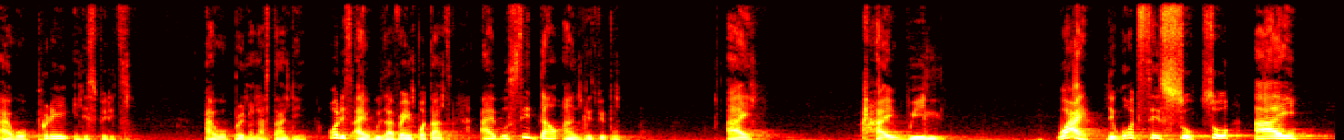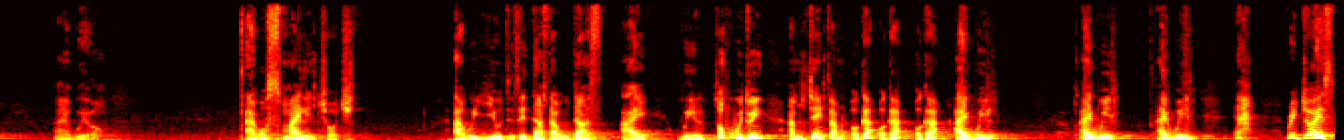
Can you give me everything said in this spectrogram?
I will pray in the spirit. I will pray in understanding. All these I will are very important. I will sit down and greet people. I, I will. Why? The word says so. So I, I will. I will smile in church. I will yield. They say dance, I will dance. I will. Some people doing, I'm gentle, I'm, Oga, Oga, Oga, I will. I will. I will. Rejoice.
